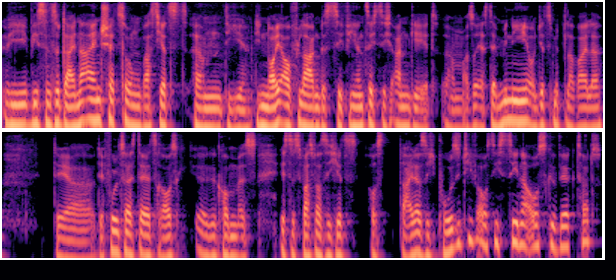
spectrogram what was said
Wie, wie sind so deine Einschätzungen, was jetzt ähm, die, die Neuauflagen des C64 angeht? Ähm, also erst der Mini und jetzt mittlerweile der, der Full-Size, der jetzt rausgekommen ist. Ist es was, was sich jetzt aus deiner Sicht positiv aus die Szene ausgewirkt hat?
